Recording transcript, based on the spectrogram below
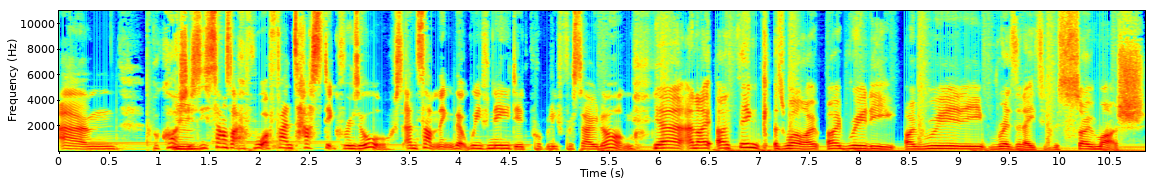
Um, but gosh, mm. it, it sounds like what a fantastic resource and something that we've needed probably for so long. Yeah, and I, I think as well, I, I really I really resonated with so much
